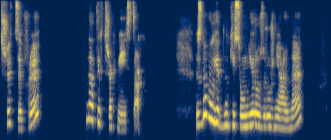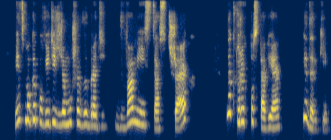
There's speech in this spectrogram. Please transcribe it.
trzy cyfry na tych trzech miejscach. Znowu jedynki są nierozróżnialne, więc mogę powiedzieć, że muszę wybrać dwa miejsca z trzech, na których postawię jedynki.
